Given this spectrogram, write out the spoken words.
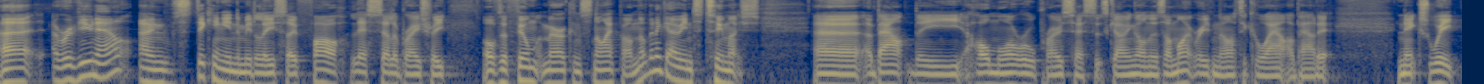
Uh, a review now, and sticking in the Middle East, so far less celebratory, of the film American Sniper. I'm not going to go into too much uh, about the whole moral process that's going on, as I might read an article out about it next week.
